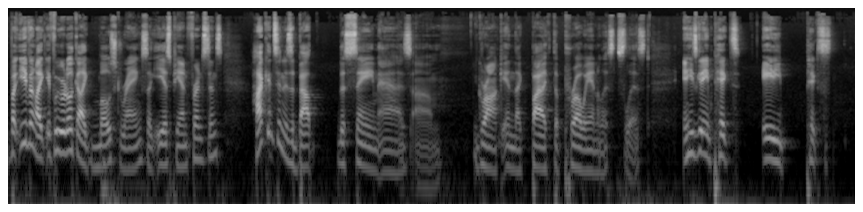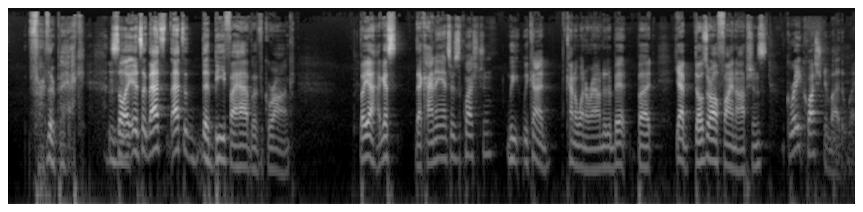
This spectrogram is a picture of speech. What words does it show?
but even like if we were to look at like most ranks, like ESPN for instance, Hockenson is about the same as um, Gronk in like by like the pro analysts list, and he's getting picked 80 picks further back. So like, it's like that's that's the beef I have with Gronk. But yeah, I guess that kind of answers the question. We we kind of kind of went around it a bit, but yeah, those are all fine options. Great question, by the way.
